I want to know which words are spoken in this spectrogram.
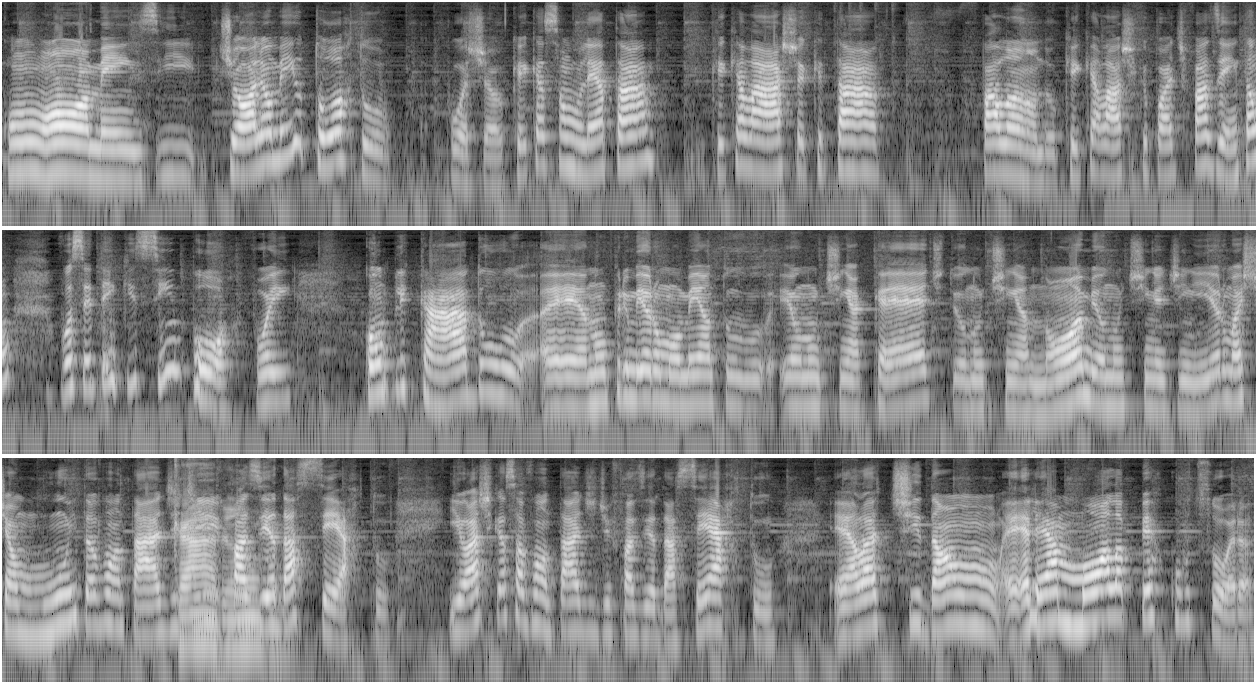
com homens e te olham meio torto, poxa, o que que essa mulher tá, o que que ela acha que tá falando, o que, que ela acha que pode fazer. Então, você tem que se impor. Foi complicado. É, num primeiro momento, eu não tinha crédito, eu não tinha nome, eu não tinha dinheiro, mas tinha muita vontade Caramba. de fazer dar certo. E eu acho que essa vontade de fazer dar certo, ela te dá um. Ela é a mola percursora,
